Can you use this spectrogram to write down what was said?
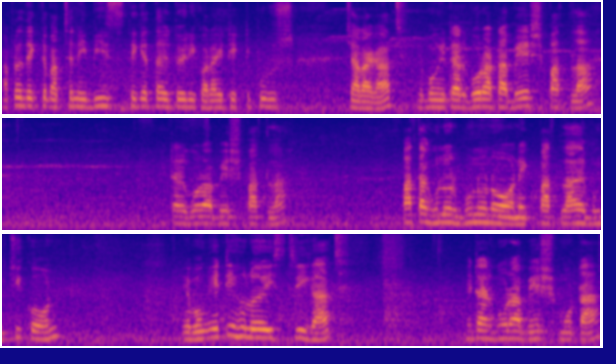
আপনারা দেখতে পাচ্ছেন এই বীজ থেকে তাই তৈরি করা, এটি একটি পুরুষ চারা গাছ এবং এটার গোড়াটা বেশ পাতলা। এটার গোড়া বেশ পাতলা। পাতাগুলোর বুননও অনেক পাতলা এবং চিকন। এবং এটি হলো স্ত্রী গাছ। এটার গোড়া বেশ মোটা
